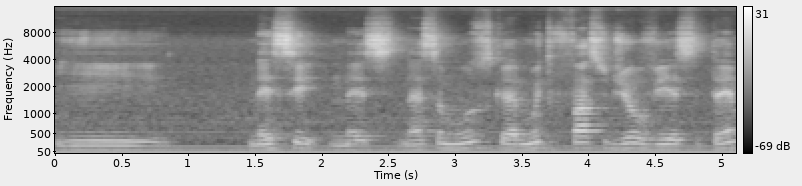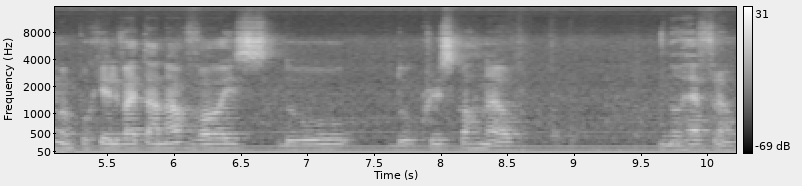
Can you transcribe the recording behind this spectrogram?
E nesse, nesse, nessa música é muito fácil de ouvir esse tema porque ele vai estar tá na voz do, do Chris Cornell no refrão,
